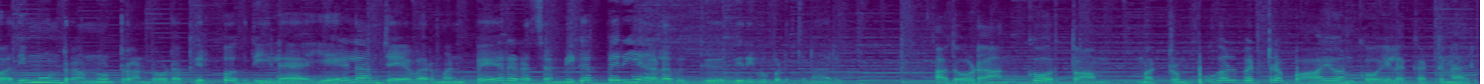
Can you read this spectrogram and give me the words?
பதிமூன்றாம் நூற்றாண்டோட பிற்பகுதியில ஏழாம் ஜெயவர்மன் பேரரசை மிகப்பெரிய அளவுக்கு விரிவுபடுத்தினாரு. அதோட அங்கோர் தாம் மற்றும் புகழ்பெற்ற பாயோன் கோயிலை கட்டினார்.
